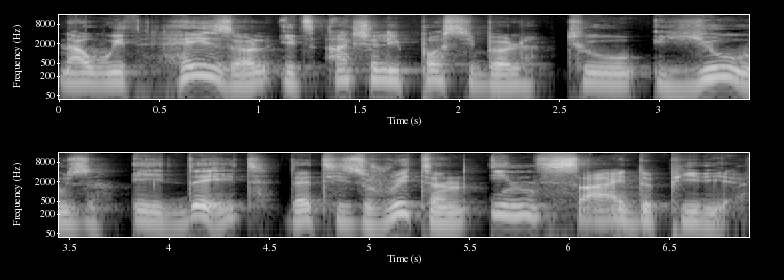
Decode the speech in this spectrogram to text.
Now with Hazel, it's actually possible to use a date that is written inside the PDF.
